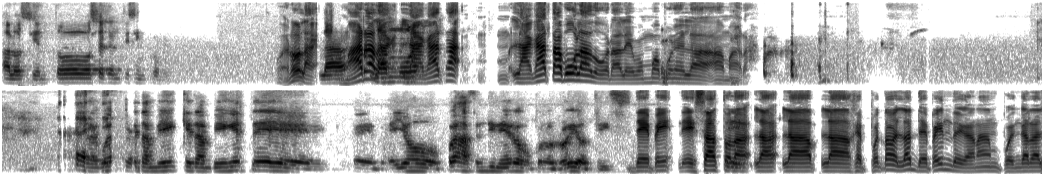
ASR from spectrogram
a los 175 mil. Bueno, la, Mara, la, gata, la gata voladora le vamos a poner a Mara. que también, que también este, eh, ellos pues hacen dinero con los royalties. exacto, la, la, la, la, respuesta, ¿verdad? Depende, ganan, pueden ganar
